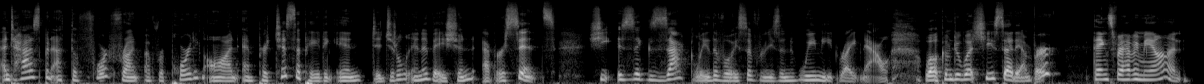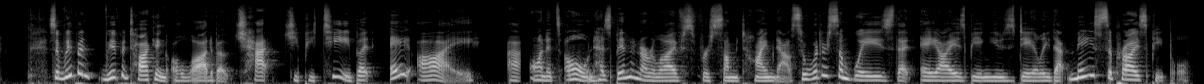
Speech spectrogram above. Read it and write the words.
and has been at the forefront of reporting on and participating in digital innovation ever since. She is exactly the voice of reason we need right now. Welcome to what she said, Amber. Thanks for having me on. So we've been we've been talking a lot about Chat GPT, but AI uh, on its own has been in our lives for some time now. So what are some ways that AI is being used daily that may surprise people?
